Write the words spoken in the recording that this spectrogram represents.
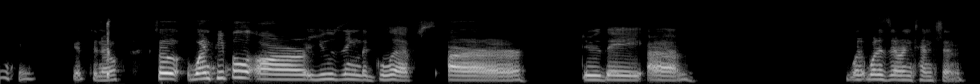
Okay. Good to know. So when people are using the glyphs, are do they um what what is their intention?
